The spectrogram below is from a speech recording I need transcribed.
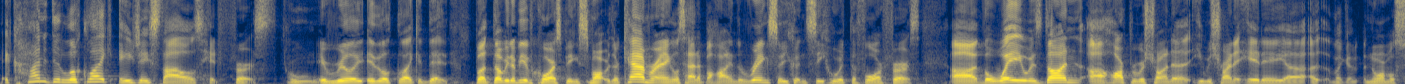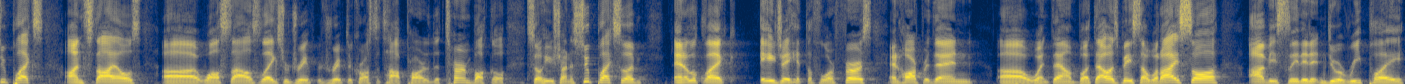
it kind of did look like AJ Styles hit first. It really it looked like it did. But WWE, of course, being smart with their camera angles, had it behind the ring so you couldn't see who hit the floor first. Uh, the way it was done, uh, Harper was trying to he was trying to hit a, uh, a like a, normal suplex on Styles, uh, while Styles' legs were draped, draped across the top part of the turnbuckle. So he was trying to suplex him, and it looked like AJ hit the floor first, and Harper then uh, went down. But that was based on what I saw. Obviously, they didn't do a replay,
